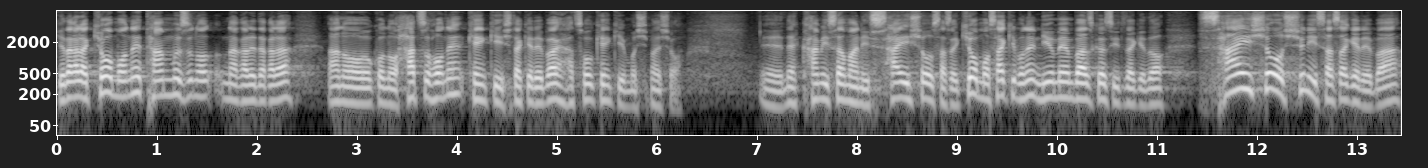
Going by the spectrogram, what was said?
だから今日もね、タンムズの流れだから、あのこの初歩ね、献金したければ初歩献金もしましょう。えね、神様に最小させ今日もさっきもね、ニューメンバーズクラス言ってたけど、最小主に捧げれば、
